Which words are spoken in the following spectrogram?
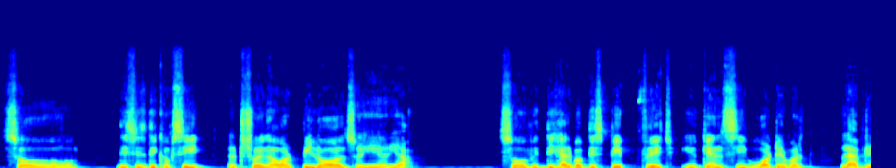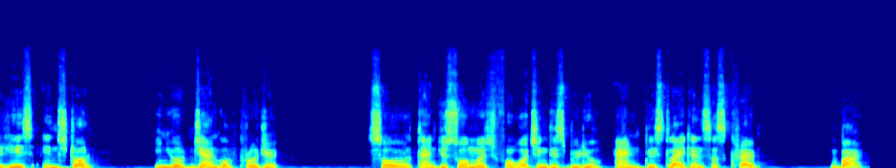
So this is the see it's showing our pillow also here yeah. So with the help of this pip freeze you can see whatever library is installed in your django project so thank you so much for watching this video and please like and subscribe. Bye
